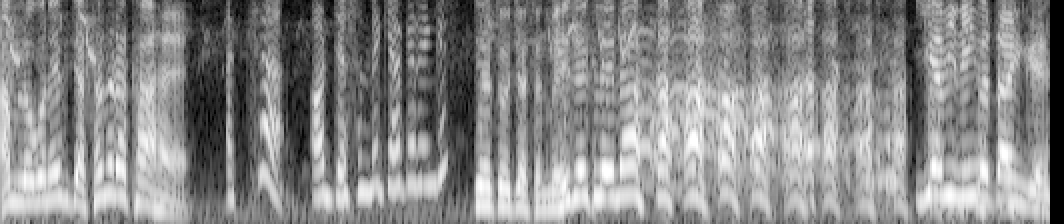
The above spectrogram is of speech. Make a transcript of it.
हम लोगों ने एक जश्न रखा है। अच्छा और जश्न में क्या करेंगे? ये तो जश्न में ही देख लेना। ये अभी नहीं बताएँगे।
